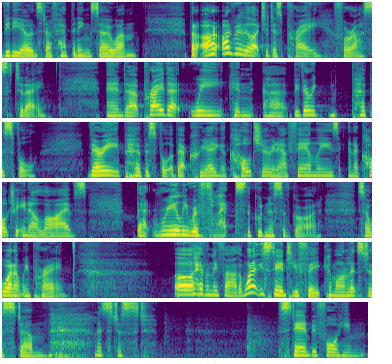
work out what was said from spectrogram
video and stuff happening. So, um, but I, would really like to just pray for us today and uh, pray that we can uh, be very purposeful, very purposeful about creating a culture in our families and a culture in our lives that really reflects the goodness of God. So, why don't we pray? Oh, Heavenly Father, why don't you stand to your feet? Come on, let's just um, let's just stand before Him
